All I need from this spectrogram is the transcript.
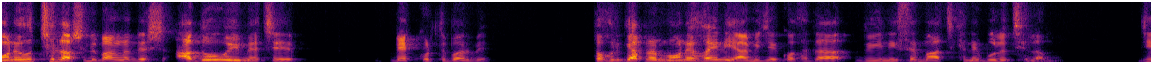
মনে হচ্ছিল আসলে বাংলাদেশ আদৌ এই ম্যাচে ব্যাক করতে পারবে? তখন কি আপনার মনে হয়নি? আমি যে কথাটা দুই ইনিংসের মাঝখানে বলেছিলাম, যে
